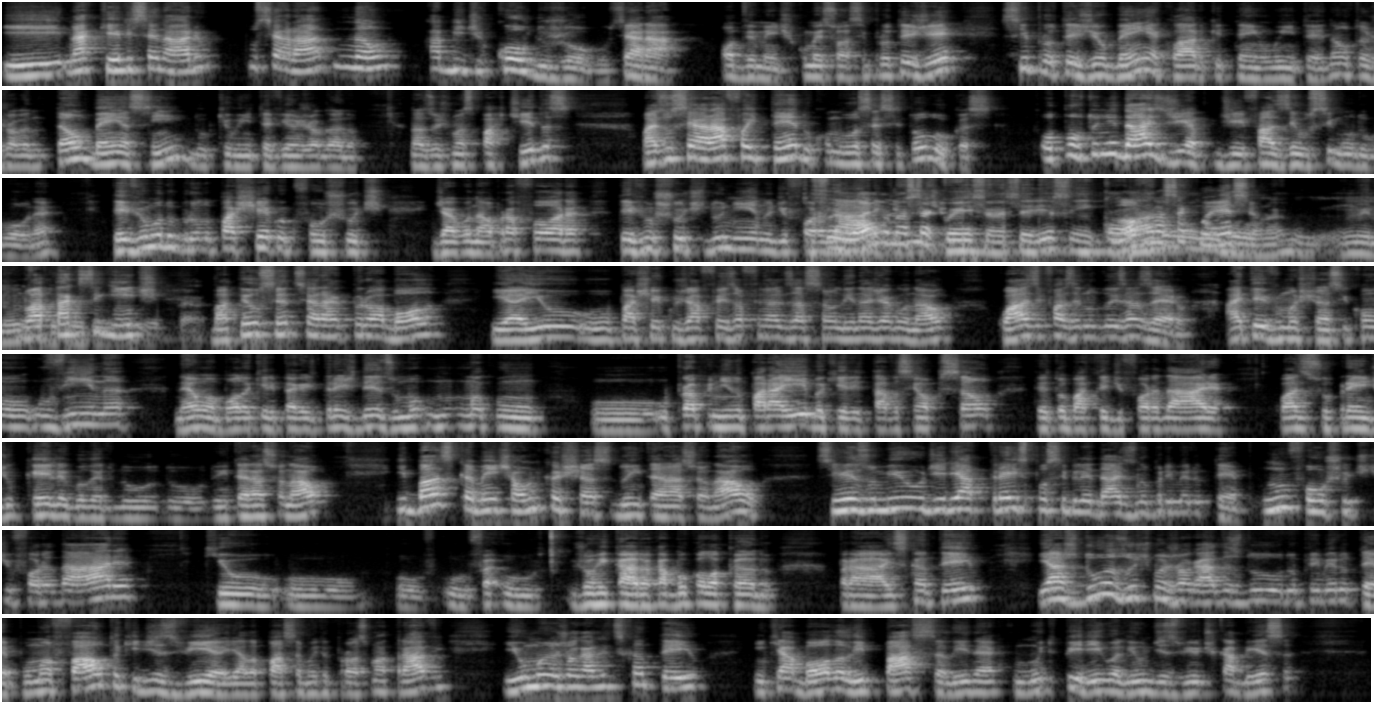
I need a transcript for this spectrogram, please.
E naquele cenário, o Ceará não abdicou do jogo. O Ceará, obviamente, começou a se proteger, se protegeu bem. É claro que tem o Inter não estão jogando tão bem assim do que o Inter vinha jogando nas últimas partidas, mas o Ceará foi tendo, como você citou, Lucas, oportunidades de, de fazer o segundo gol, né? Teve uma do Bruno Pacheco, que foi um chute diagonal para fora. Teve um chute do Nino de fora Foi da logo área. Logo na sequência, né? Seria assim, logo na sequência. No, gol, né? um minuto no ataque seguinte, é. bateu o centro, o Ceará recuperou a bola e aí o, o, Pacheco já fez a finalização ali na diagonal, quase fazendo 2 a 0. Aí teve uma chance com o Vina, né? Uma bola que ele pega de três dedos, uma, uma com o, o, próprio Nino Paraíba, que ele estava sem opção, tentou bater de fora da área, quase surpreende o Kehler, goleiro do, do, do Internacional. E basicamente a única chance do Internacional se resumiu, eu diria, a três possibilidades no primeiro tempo. Um foi um chute de fora da área, que o, o, o, o, o João Ricardo acabou colocando para escanteio, e as duas últimas jogadas do, do primeiro tempo. Uma falta que desvia e ela passa muito próximo à trave, e uma jogada de escanteio em que a bola ali passa ali, né, com muito perigo ali, um desvio de cabeça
